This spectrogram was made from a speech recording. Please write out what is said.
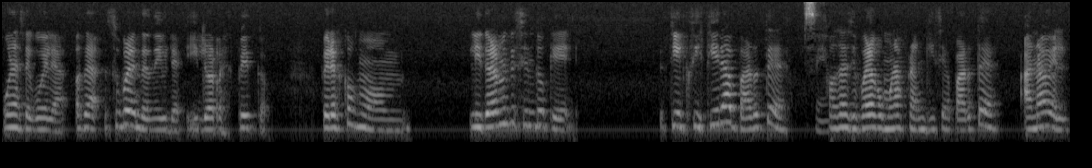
una secuela. O sea, súper entendible y lo respeto. Pero es como, literalmente siento que si existiera aparte, Sí. o sea, si fuera como una franquicia aparte, Annabelle,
